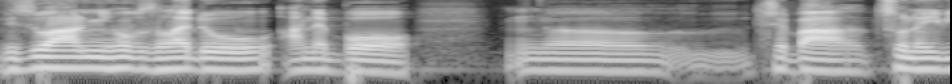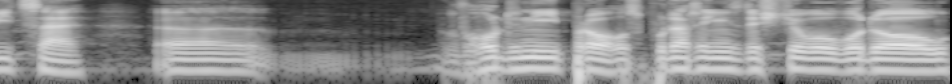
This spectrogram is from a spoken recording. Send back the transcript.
vizuálního vzhledu, anebo třeba co nejvíce vhodný pro hospodaření s dešťovou vodou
